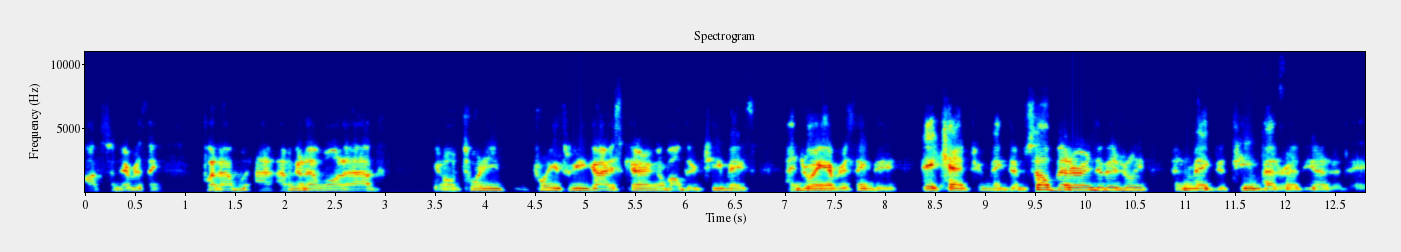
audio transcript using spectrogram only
pucks and everything, but I'm, I'm going to want to have, you know, 20, 23 guys caring about their teammates and doing everything they, they can to make themselves better individually and make the team better at the end of the day.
